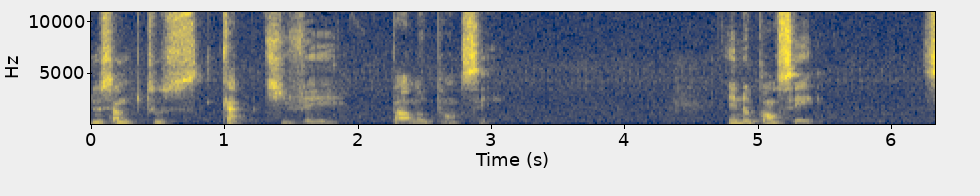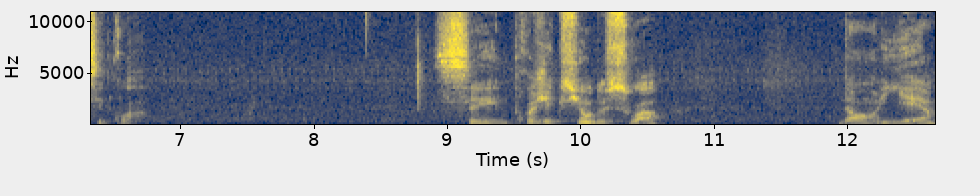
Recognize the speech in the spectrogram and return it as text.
Nous sommes tous captivés par nos pensées. Et nos pensées, c'est quoi? C'est une projection de soi dans hier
